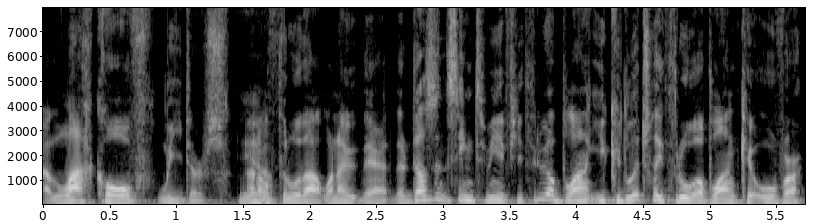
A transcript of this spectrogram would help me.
uh, lack of leaders, and I'll throw that one out there. There doesn't seem to me if you threw a blank, you could literally throw a blanket over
